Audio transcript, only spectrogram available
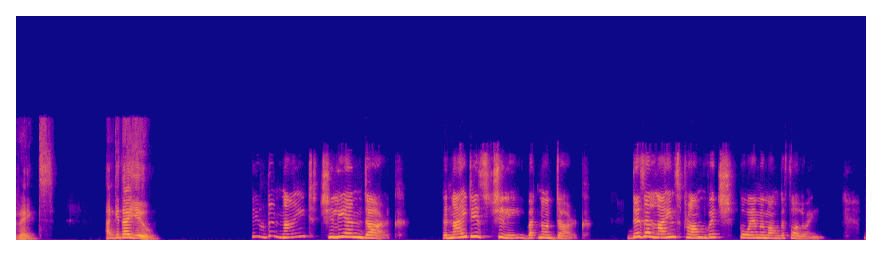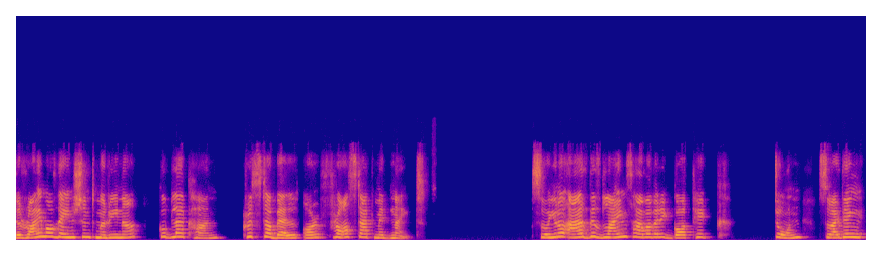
Right. Ankita, you. Is the night chilly and dark? The night is chilly, but not dark. These are lines from which poem among the following? The Rime of the Ancient Mariner, Kubla Khan, Christabel or Frost at Midnight. So, you know, as these lines have a very gothic tone, so I think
